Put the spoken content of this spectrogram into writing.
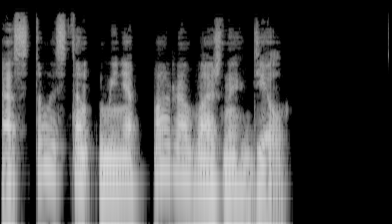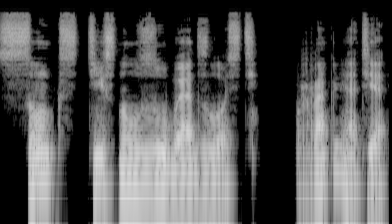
Осталось там у меня пара важных дел». Сонг стиснул зубы от злости. Проклятие!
